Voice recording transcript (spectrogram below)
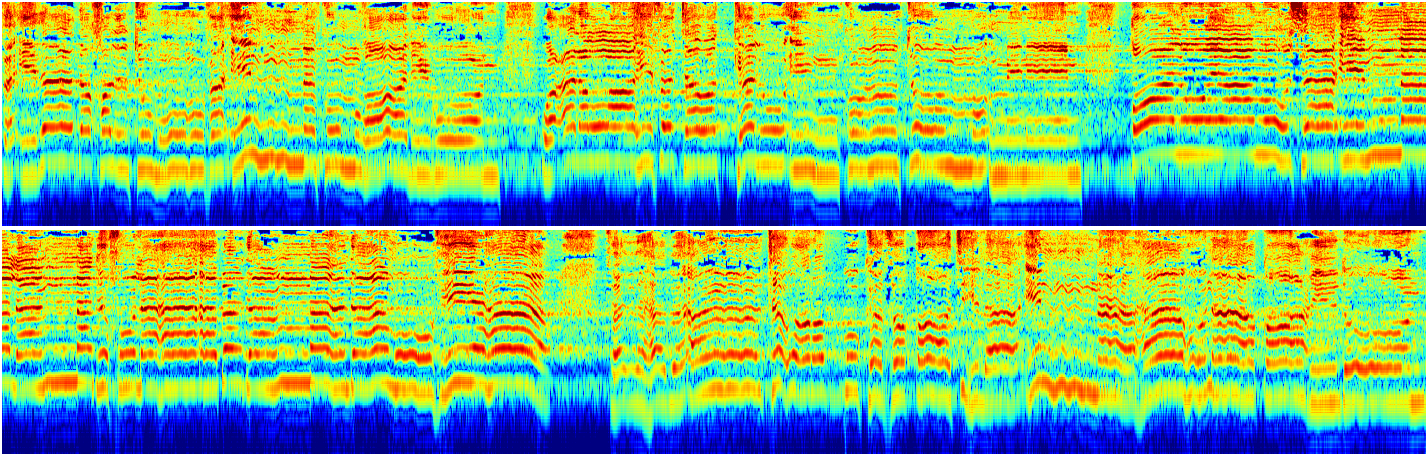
فإذا دخلتموه فإنكم غالبون وعلى الله فتوكلوا إن كنتم مؤمنين. قالوا يا موسى إنا لن ندخلها أبدا ما داموا فيها. فاذهب أنت وربك فقاتلا إنا هاهنا قاعدون.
